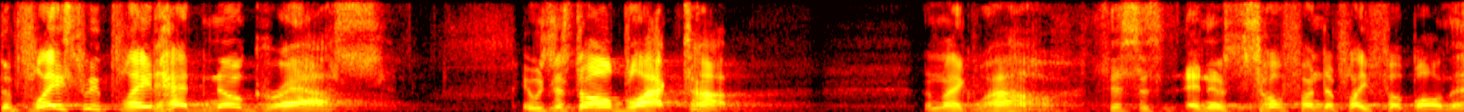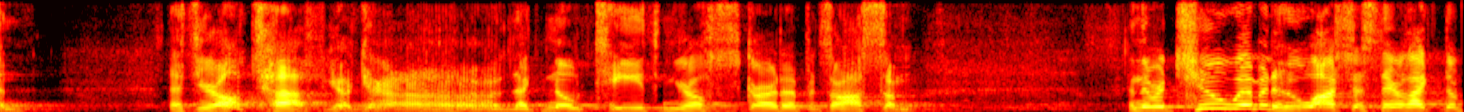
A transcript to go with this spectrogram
the place we played had no grass. It was just all blacktop. I'm like, wow, this is, and it was so fun to play football then. That you're all tough. You're like, no teeth and you're all scarred up. It's awesome. And there were two women who watched us. They're like the,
